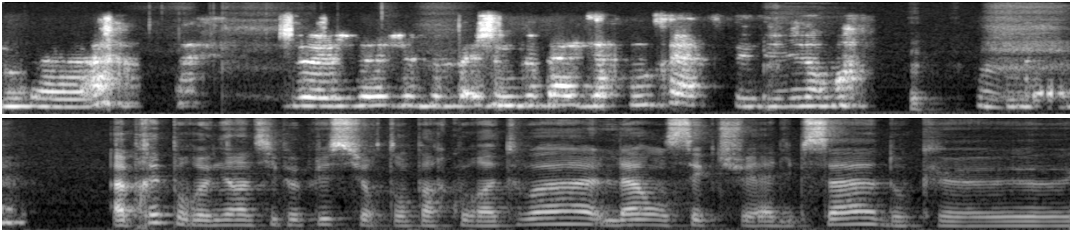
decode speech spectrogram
Euh, je, je, je, peux pas, je, ne peux pas le dire contraire, c'est évident. Euh, Après, pour revenir un petit peu plus sur ton parcours à toi, là, on sait que tu es à l'IPSA. Donc, euh,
